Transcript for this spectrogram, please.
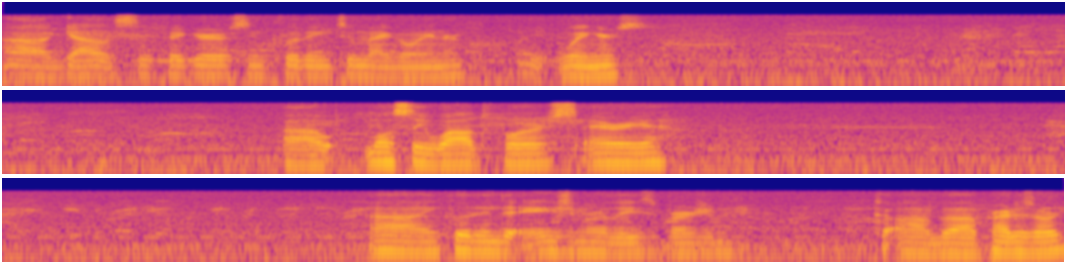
Uh, Galaxy figures, including two Mega Winger, Wingers. Uh, mostly Wild Force area. Uh, including the Asian release version of uh, Predazord.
